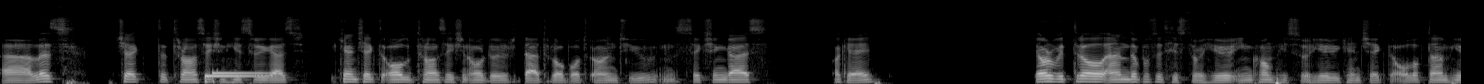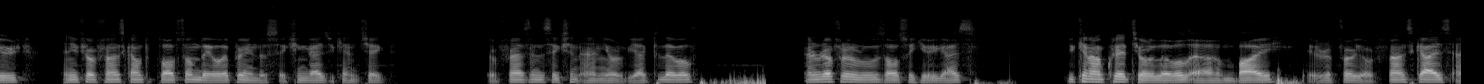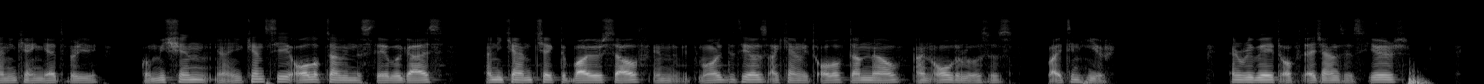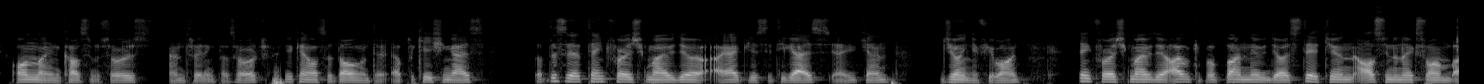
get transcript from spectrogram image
Uh, let's check the transaction history guys. You can check all the transaction orders that robot earned you in the section guys. Okay. Your withdrawal and deposit history here income history here you can check the, all of them here. And if your friends come to platform they will appear in the section guys. You can check your friends in the section and your vip level. And referral rules also here guys. You can upgrade your level um, by refer your friends guys and you can get very commission. And you can see all of them in the stable guys and you can check the by yourself in with more details. I can read all of them now and all the rules right in here. And rebate of agents is here. Online customer service and trading password. You can also download their application guys so this is it. Thank you for watching my video. I agree guys. Uh, you can join if you want. Thank you for watching my video. I will keep uploading new videos. Stay tuned. I'll see you in the next one. Bye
